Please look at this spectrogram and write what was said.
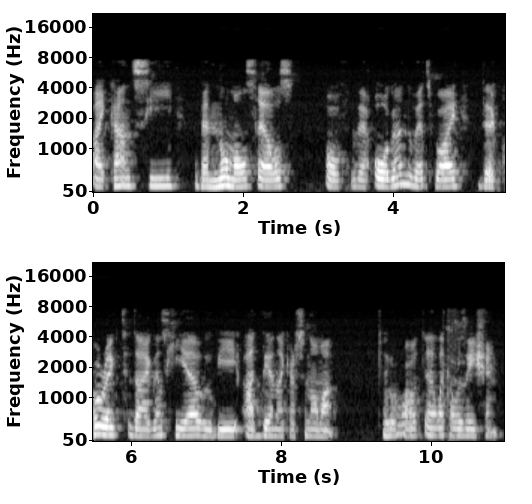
I can't see the normal cells of the organ, that's why the correct diagnosis here will be adenocarcinoma about uh, localization.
